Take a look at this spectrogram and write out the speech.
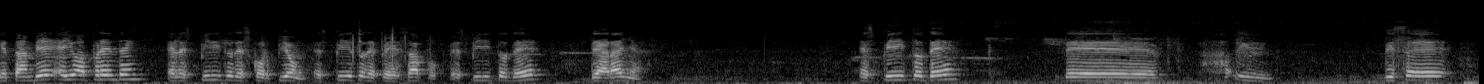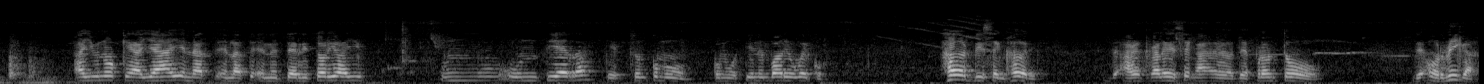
que también ellos aprenden el espíritu de escorpión, espíritu de pejezapo, espíritu de, de araña, espíritu de, de dice, hay uno que allá hay en, la, en, la, en el territorio hay un, tierra que son como, como tienen varios huecos. Dicen her. Acá le dicen ah, de pronto de hormiga,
